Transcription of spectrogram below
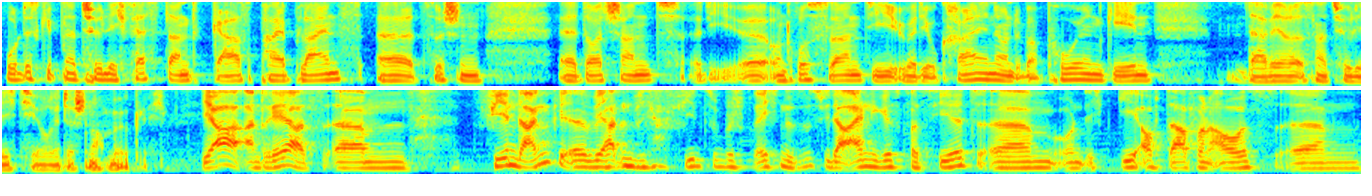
Und es gibt natürlich Festland-Gaspipelines äh, zwischen äh, Deutschland äh, die, äh, und Russland, die über die Ukraine und über Polen gehen. Da wäre es natürlich theoretisch noch möglich. Ja, Andreas, ähm, vielen Dank. Äh, wir hatten wieder viel zu besprechen. Es ist wieder einiges passiert ähm, und ich gehe auch davon aus, ähm,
